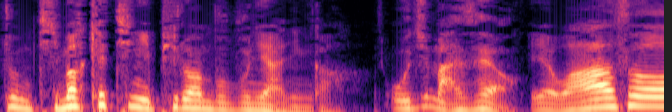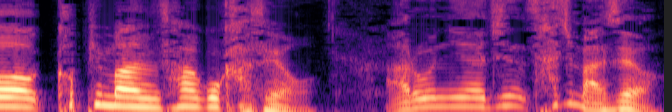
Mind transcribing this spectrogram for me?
좀 디마케팅이 필요한 부분이 아닌가. 오지 마세요. 예, 와서 커피만 사고 가세요. 아로니아진 사지 마세요.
